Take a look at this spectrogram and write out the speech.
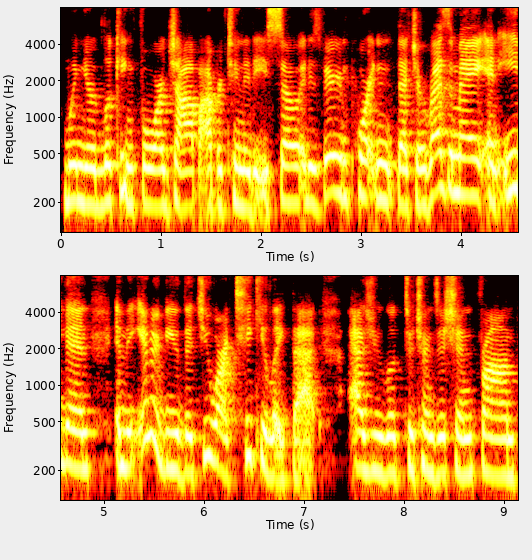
when you're looking for job opportunities. So it is very important that your resume and even in the interview that you articulate that as you look to transition from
